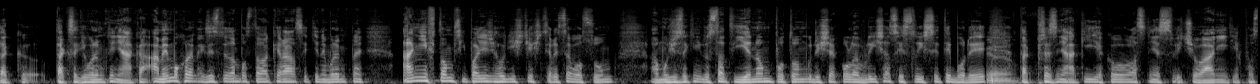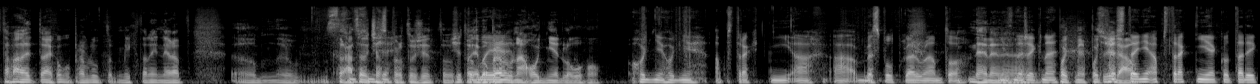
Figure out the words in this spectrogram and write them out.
tak, tak se ti odemkne nějaká. A mimochodem existuje tam postava, která se ti neodemkne ani v tom případě, že hodíš těch 48 a může se k ní dostat jenom potom, když jako levlíš a syslíš si ty body, jo, jo. tak přes nějaký jako vlastně switchování těch postav. Ale to jako opravdu to bych tady nerad um, ztrácel čas, že, protože to, že to je opravdu je... na hodně dlouho hodně, hodně abstraktní a, a bez podkladu nám to ne, ne, nic ne, neřekne. Pojďme, pojďme což je dál. stejně abstraktní jako tady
